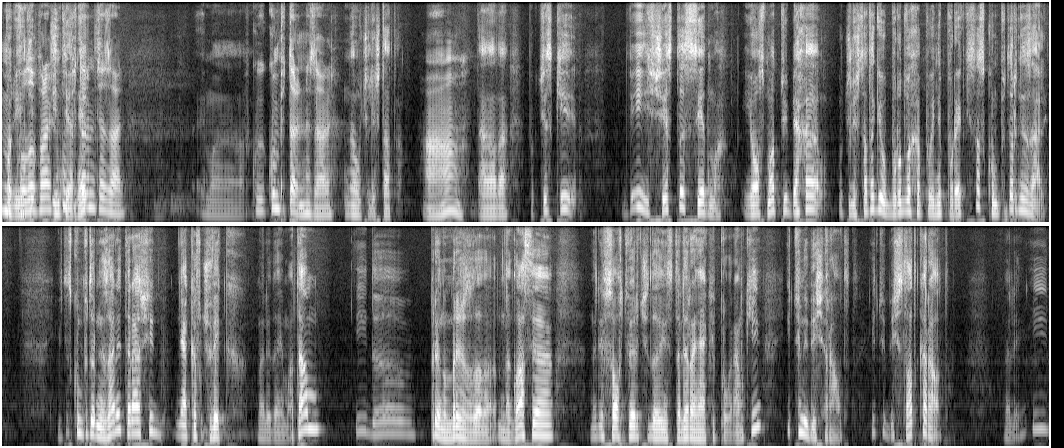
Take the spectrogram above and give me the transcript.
води какво да правиш в компютърните зали? Ема, В кои компютърни зали? на училищата. А, Да, да, да. Фактически 2006, 2007 и 2008 той бяха, училищата ги оборудваха по едни проекти с компютърни зали. И в тези компютърни зали трябваше някакъв човек нали, да има там и да прено мрежата да наглася, нали, в софтуер, че да инсталира някакви програмки. И той ми беше работата. И той беше сладка работа. Нали. И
